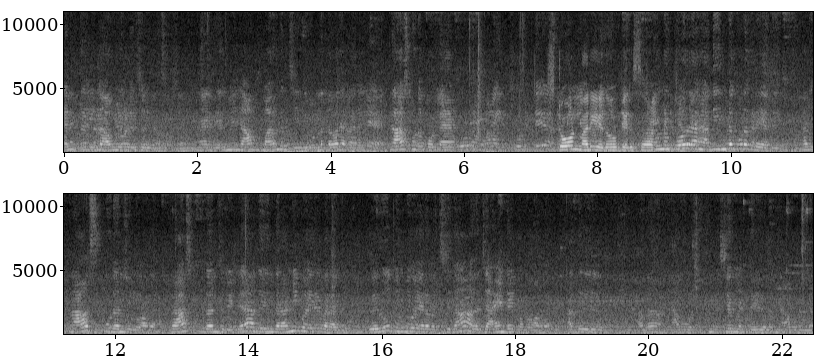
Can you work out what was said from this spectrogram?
எனக்கு தெரியல நான் அவங்களுக்கு சொல்லி தான் ஏன்னா எனக்கு எதுவுமே ஞாபகம் மறந்துருச்சு. இது ஒன்றை தவிர வேற கிளாஸ் கூட போட்டேன். போடுறாங்களா? இது போட்டுட்டு ஸ்டோன் மாதிரி ஏதோ பெருசா ஒன்று போடுறாங்க. அது இந்த கூட கிடையாது. அது கிராஸ் கூடன்னு சொல்லுவாங்க. கிராஸ் கூடன்னு சொல்லிட்டு அது இந்த ரன்னிங் ஒயரே வராது. வெறும் துண்டு ஒயரை வச்சு தான் அதை ஜாயிண்டே பண்ணுவாங்க. அது அதான் ஞாபகம் மெஷர்மெண்ட்டு இதெல்லாம் ஞாபகம் இல்லை.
